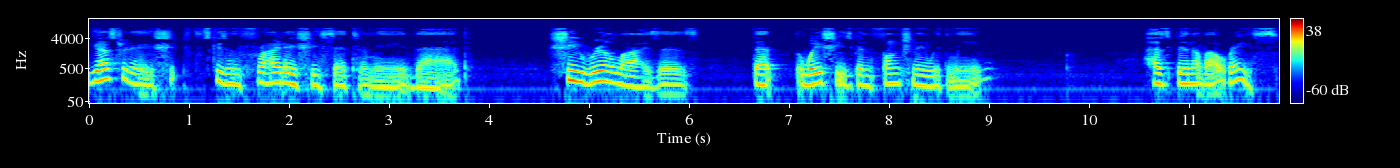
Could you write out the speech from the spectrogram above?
yesterday, she, excuse me, Friday, she said to me that she realizes that the way she's been functioning with me has been about race.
